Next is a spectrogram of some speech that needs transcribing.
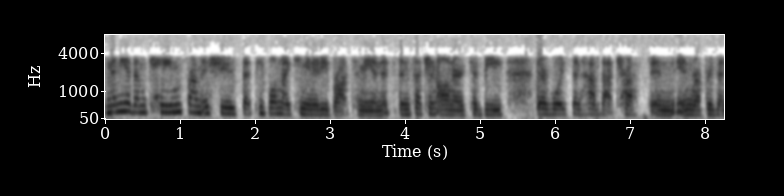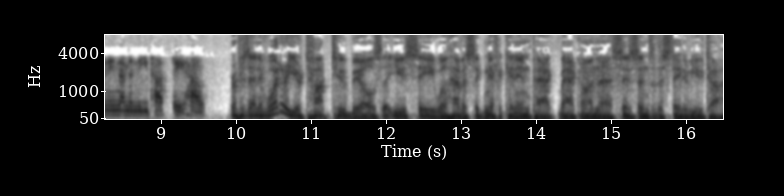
many of them came from issues that people in my community brought to me. And it's been such an honor to be their voice and have that trust in in representing them in the utah state house. Representative, what are your top two bills that you see will have a significant impact back on the citizens of the state of Utah?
